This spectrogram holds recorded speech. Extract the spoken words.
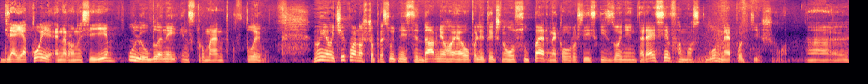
для якої енергоносії улюблений інструмент впливу. Ну і очікувано, що присутність давнього геополітичного суперника у російській зоні інтересів Москву не потішило. Е,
